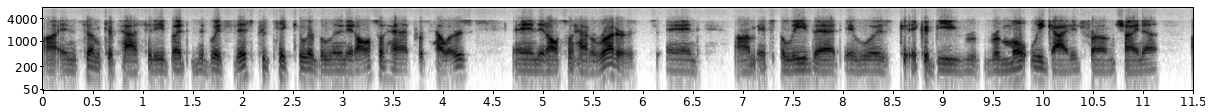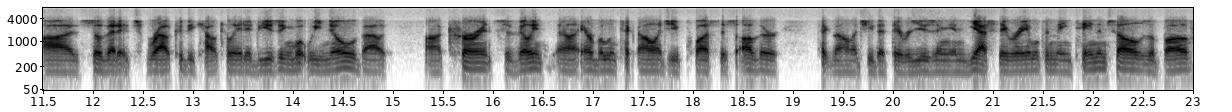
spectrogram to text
uh, in some capacity, but with this particular balloon, it also had propellers and it also had a rudder. And um, it's believed that it was it could be re- remotely guided from China, uh, so that its route could be calculated using what we know about uh, current civilian uh, air balloon technology plus this other technology that they were using. And yes, they were able to maintain themselves above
